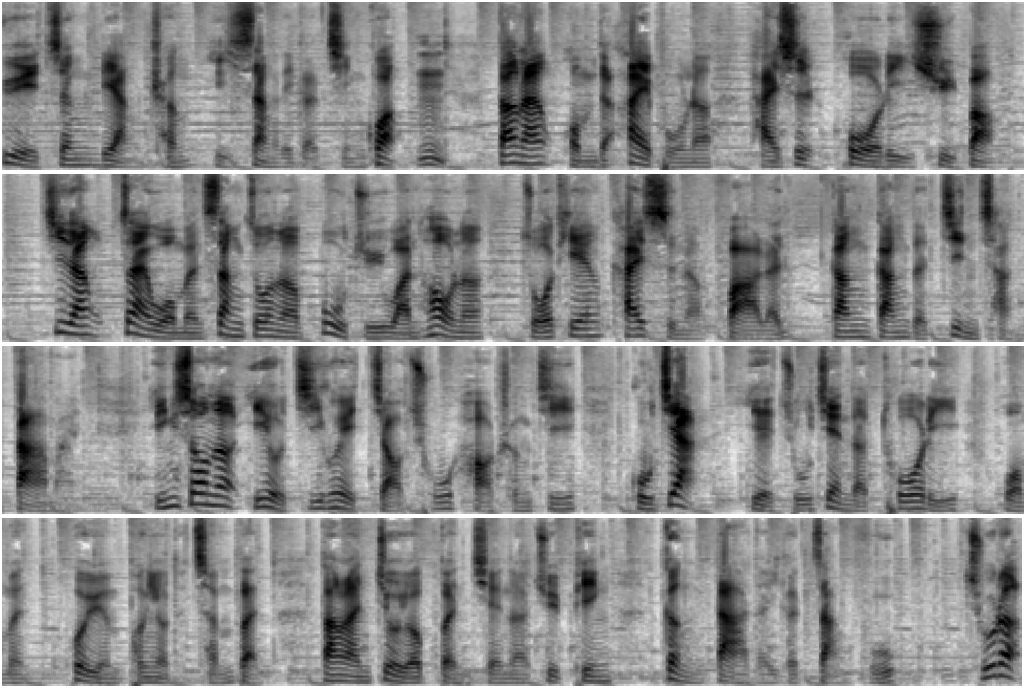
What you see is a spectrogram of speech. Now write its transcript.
月增两成以上的一个情况。嗯，当然，我们的爱普呢还是获利续报。既然在我们上周呢布局完后呢，昨天开始呢，法人刚刚的进场大买。营收呢也有机会缴出好成绩，股价也逐渐的脱离我们会员朋友的成本，当然就有本钱呢去拼更大的一个涨幅。除了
